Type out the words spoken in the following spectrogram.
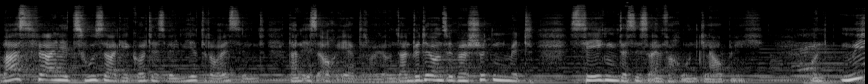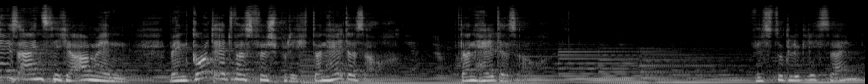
Was für eine Zusage Gottes, wenn wir treu sind, dann ist auch er treu. Und dann wird er uns überschütten mit Segen, das ist einfach unglaublich. Und mir ist eins sicher, Amen, wenn Gott etwas verspricht, dann hält es auch. Dann hält es auch. Willst du glücklich sein?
